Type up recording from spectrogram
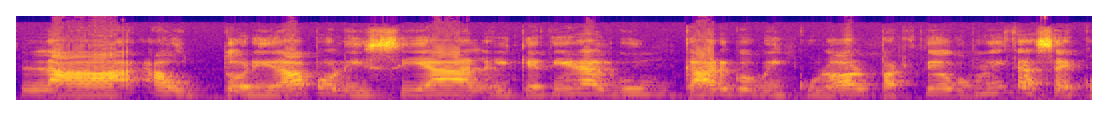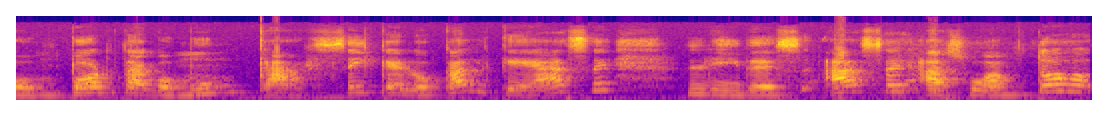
la autoridad policial, el que tiene algún cargo vinculado al Partido Comunista se comporta como un cacique local que hace y deshace a su antojo.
